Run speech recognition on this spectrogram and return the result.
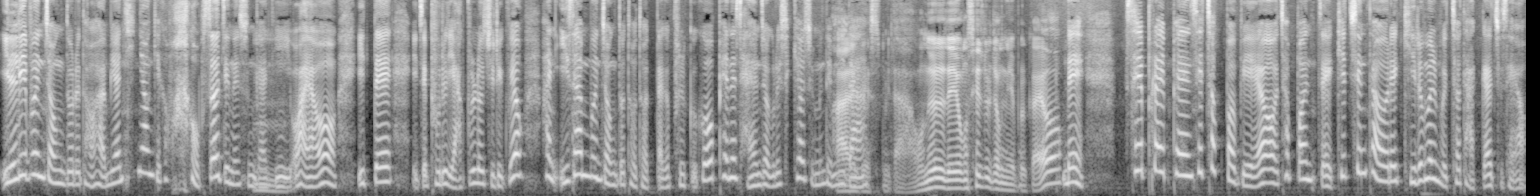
1, 2분 정도를 더하면 흰 연기가 확 없어지는 순간이 와요. 이때 이제 불을 약불로 줄이고요. 한 2, 3분 정도 더 뒀다가 불 끄고 팬을 자연적으로 식혀주면 됩니다. 알겠습니다. 오늘 내용 세 줄 정리해 볼까요? 네. 새 프라이팬 세척법이에요. 첫 번째, 키친타올에 기름을 묻혀 닦아주세요.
